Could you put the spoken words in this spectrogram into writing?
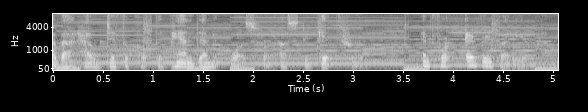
about how difficult the pandemic was for us to get through and for everybody around.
